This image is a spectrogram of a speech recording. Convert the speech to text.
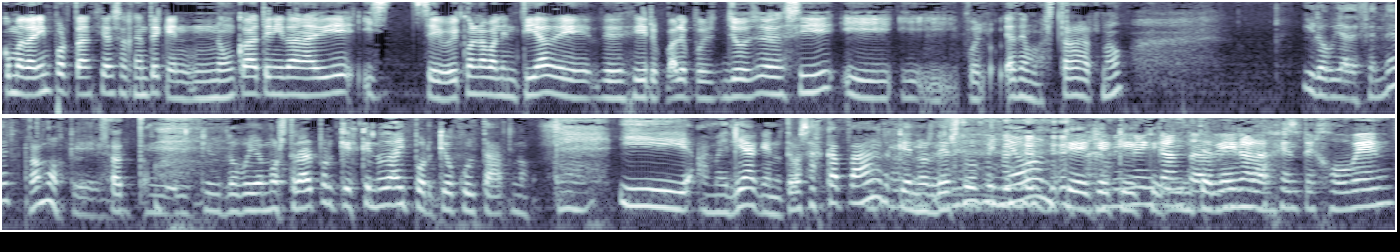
como dar importancia a esa gente que nunca ha tenido a nadie y se ve con la valentía de, de decir, vale, pues yo soy así y, y, pues lo voy a demostrar, ¿no? y lo voy a defender, vamos, que, que lo voy a mostrar porque es que no hay por qué ocultarlo. Y Amelia, que no te vas a escapar, que nos des tu opinión, que, que, a mí que- me encanta oír a la gente joven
